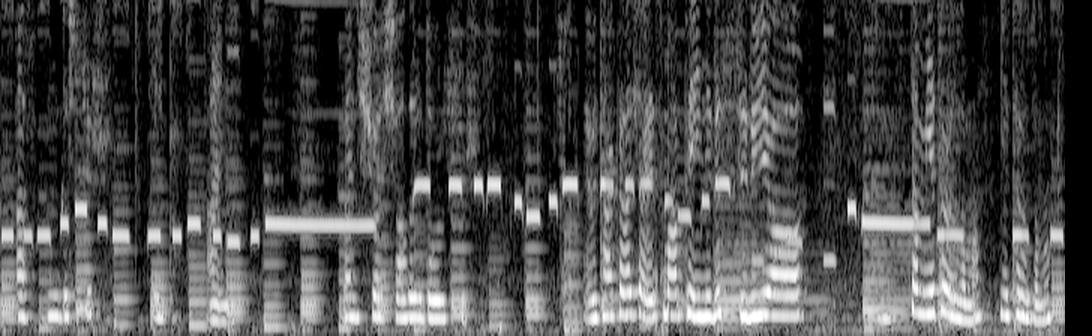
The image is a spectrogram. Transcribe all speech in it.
Al bunu da sür. Yeter. Aynen. Bence şu aşağıları doğru sür. Evet arkadaşlar Esma peyniri sürüyor. Tamam yeter o zaman. Yeter o zaman.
